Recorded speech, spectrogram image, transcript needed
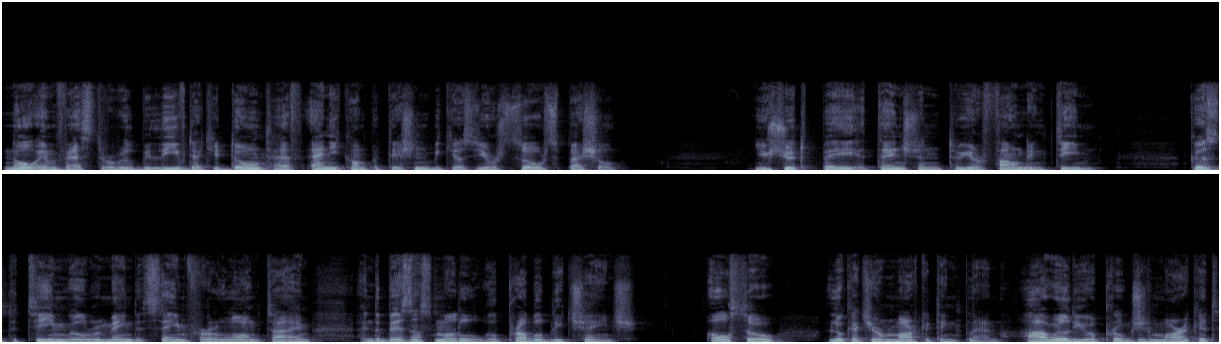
No investor will believe that you don't have any competition because you're so special. You should pay attention to your founding team, because the team will remain the same for a long time and the business model will probably change. Also, Look at your marketing plan. How will you approach the market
